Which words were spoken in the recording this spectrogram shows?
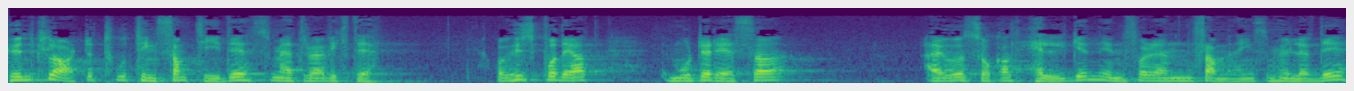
Hun klarte to ting samtidig som jeg tror er viktig. Og Husk på det at mor Teresa er jo en såkalt helgen innenfor den sammenhengen som hun levde i.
